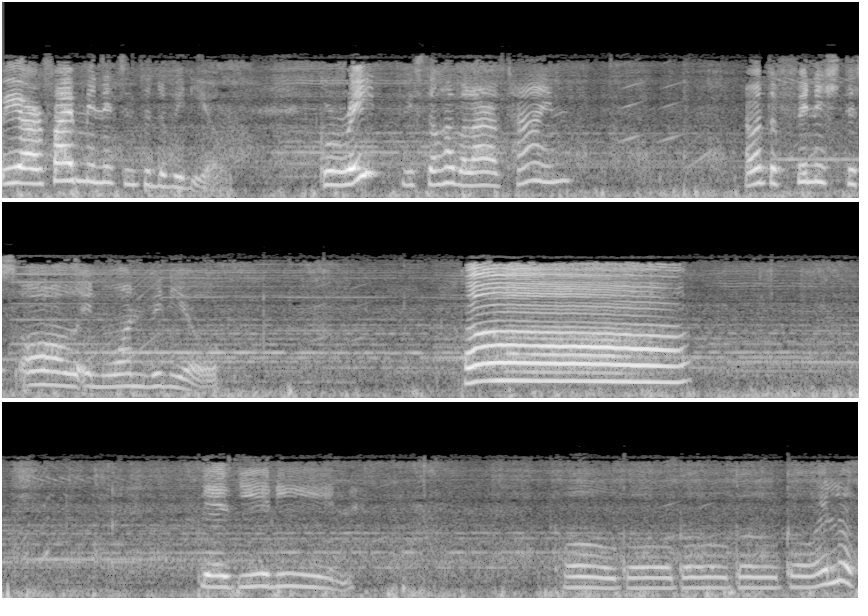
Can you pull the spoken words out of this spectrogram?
We are five minutes into the video. Great, we still have a lot of time. I want to finish this all in one video. Ah! Let's get in. Go, go, go, go, go. Hey, look.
